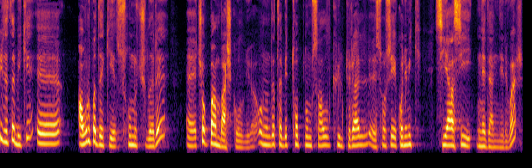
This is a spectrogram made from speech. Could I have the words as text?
Bir de tabii ki e, Avrupa'daki sonuçları e, çok bambaşka oluyor. Onun da tabii toplumsal, kültürel, e, sosyoekonomik, siyasi nedenleri var.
